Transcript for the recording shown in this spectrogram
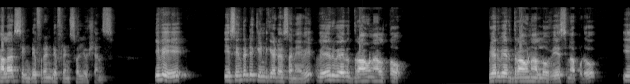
colours in different different solutions ఇవి ఈ సింథటిక్ ఇండికేటర్స్ అనేవి వేరువేరు ద్రావణాలతో వేరువేరు ద్రావణాల్లో వేసినప్పుడు ఈ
